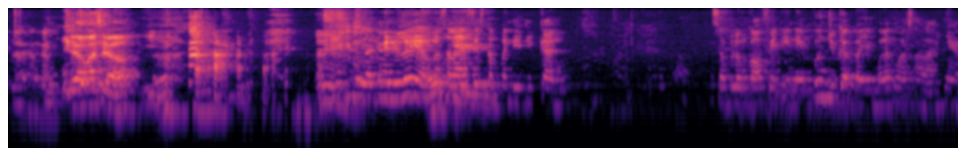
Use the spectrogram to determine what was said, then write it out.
belakangan Iya mas ya. Tarik ke belakang dulu ya masalah Oke. sistem pendidikan sebelum covid ini pun juga banyak banget masalahnya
